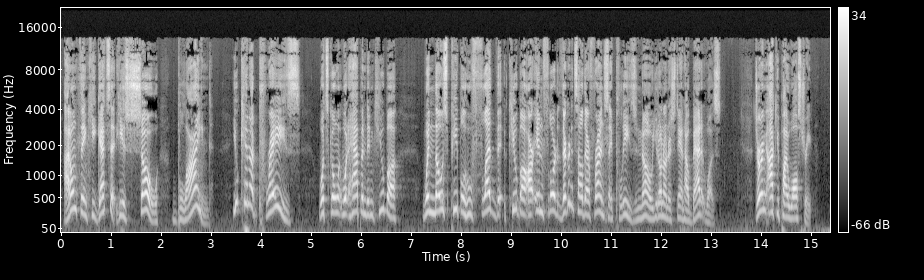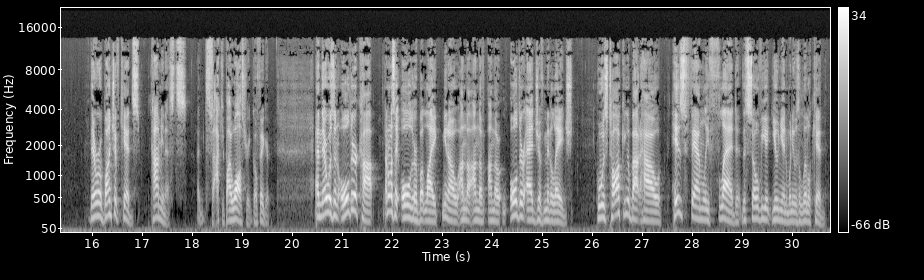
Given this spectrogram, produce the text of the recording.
I don't think he gets it. He is so blind. You cannot praise what's going, what happened in Cuba when those people who fled the, Cuba are in Florida, they're going to tell their friends, say, please, no, you don't understand how bad it was. During Occupy Wall Street, there were a bunch of kids, communists. Uh, it's Occupy Wall Street, go figure. And there was an older cop, I don't want to say older, but like, you know, on the, on the, on the older edge of middle age, who was talking about how his family fled the Soviet Union when he was a little kid.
